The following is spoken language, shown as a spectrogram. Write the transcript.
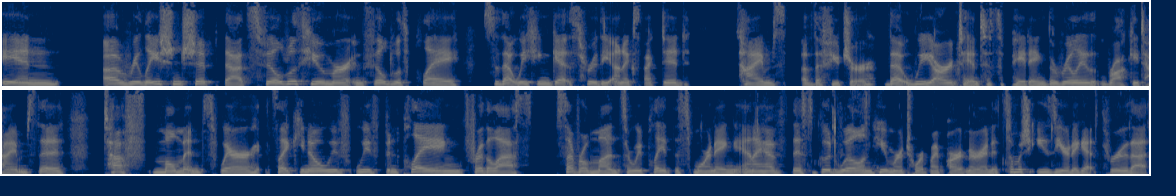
in a relationship that's filled with humor and filled with play so that we can get through the unexpected times of the future that we aren't anticipating the really rocky times the tough moments where it's like you know we've we've been playing for the last several months or we played this morning and i have this goodwill and humor toward my partner and it's so much easier to get through that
